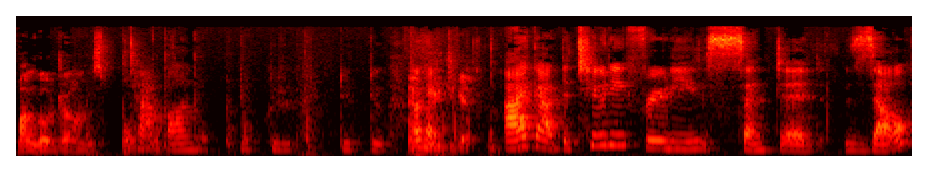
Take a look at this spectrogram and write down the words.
Bongo drums. Tap on. Do, do, do. Okay, who'd you get? I got the Tutti Frutti scented Zelf,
